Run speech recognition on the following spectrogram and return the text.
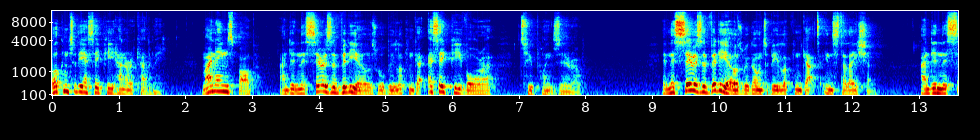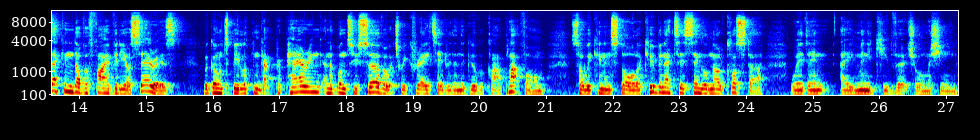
Welcome to the SAP HANA Academy. My name's Bob and in this series of videos we'll be looking at SAP Vora 2.0. In this series of videos we're going to be looking at installation and in this second of a five video series we're going to be looking at preparing an Ubuntu server which we created within the Google Cloud Platform so we can install a Kubernetes single node cluster within a Minikube virtual machine.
